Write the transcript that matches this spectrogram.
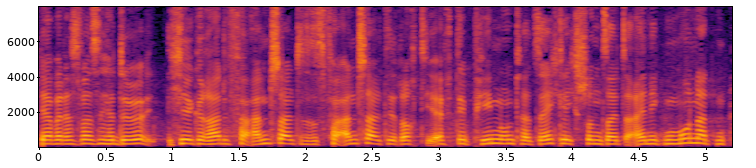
Ja, aber das, was Herr Dürr hier gerade veranstaltet, das veranstaltet doch die FDP nun tatsächlich schon seit einigen Monaten.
